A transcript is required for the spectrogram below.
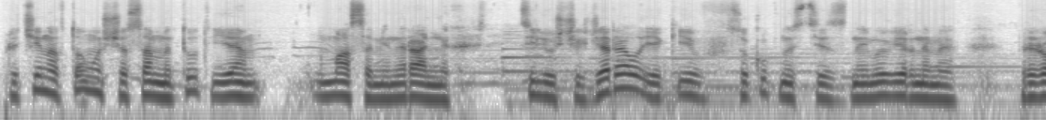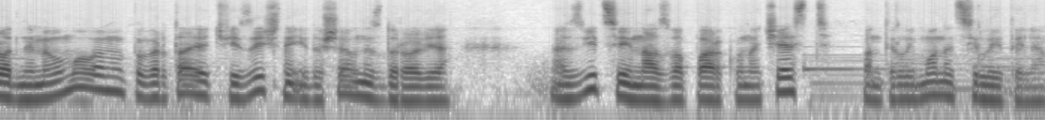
Причина в тому, що саме тут є маса мінеральних цілющих джерел, які в сукупності з неймовірними природними умовами повертають фізичне і душевне здоров'я. Звідси і назва парку на честь Пантелеймона Цілителя.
